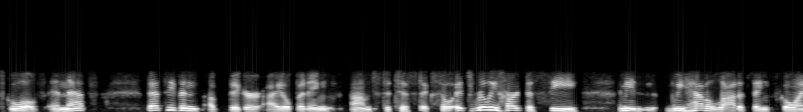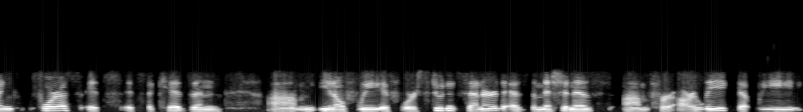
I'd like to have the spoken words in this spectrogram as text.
schools. And that's that's even a bigger eye-opening um, statistic. So it's really hard to see. I mean, we have a lot of things going for us. It's it's the kids, and um, you know, if we if we're student-centered as the mission is um, for our league that we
